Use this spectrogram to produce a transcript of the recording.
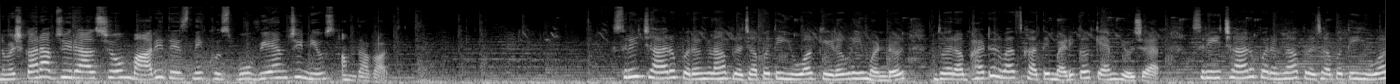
નમસ્કાર આપ જોઈ રહ્યા છો મારી દેશની ખુશ્બુ વીએમજી ન્યૂઝ અમદાવાદ. શ્રી ચાર પરંગણા પ્રજાપતિ યુવા કેળવણી મંડળ દ્વારા ભાટરવાસ ખાતે મેડિકલ કેમ્પ યોજાયા. શ્રી ચાર પરંગણા પ્રજાપતિ યુવા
